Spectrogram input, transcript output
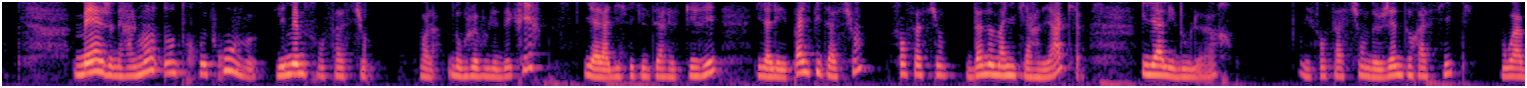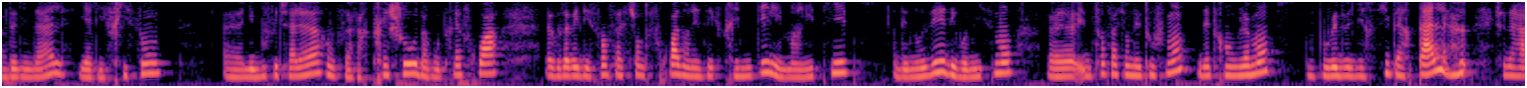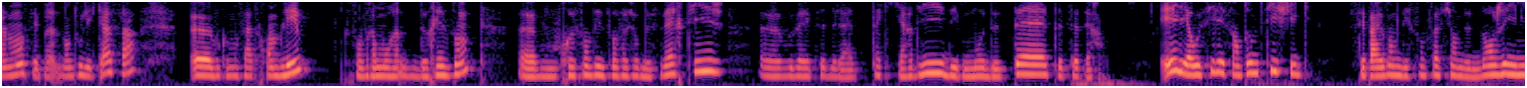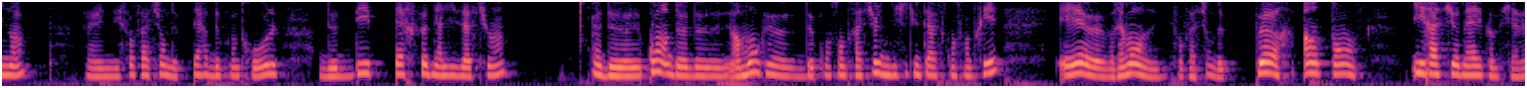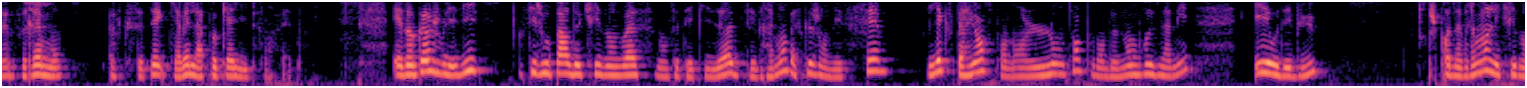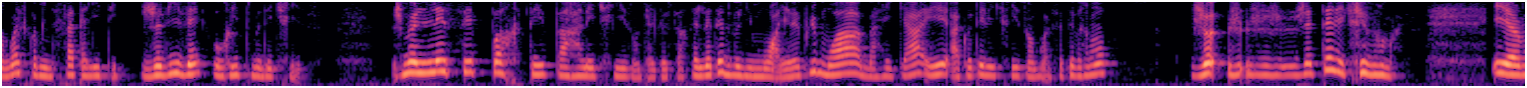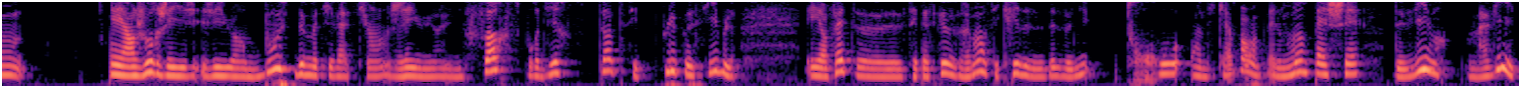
Mais généralement, on retrouve les mêmes sensations. Voilà, donc je vais vous les décrire. Il y a la difficulté à respirer, il y a les palpitations, sensations d'anomalie cardiaque, il y a les douleurs, les sensations de gêne thoracique ou abdominale, il y a les frissons, euh, les bouffées de chaleur, vous pouvez avoir très chaud, d'un coup très froid, euh, vous avez des sensations de froid dans les extrémités, les mains, les pieds, des nausées, des vomissements, euh, une sensation d'étouffement, d'étranglement, vous pouvez devenir super pâle, généralement c'est dans tous les cas ça, vous commencez à trembler sans vraiment de raison, vous ressentez une sensation de vertige, vous avez peut-être de la tachycardie, des maux de tête, etc. Et il y a aussi les symptômes psychiques, c'est par exemple des sensations de danger imminent, des sensations de perte de contrôle, de dépersonnalisation, euh, de, un manque de concentration, une difficulté à se concentrer et euh, vraiment une sensation de peur intense, irrationnelle, comme s'il y avait vraiment que c'était qu'il y avait l'apocalypse en fait. Et donc comme je vous l'ai dit, si je vous parle de crise d'angoisse dans cet épisode, c'est vraiment parce que j'en ai fait l'expérience pendant longtemps, pendant de nombreuses années. Et au début, je prenais vraiment les crises d'angoisse comme une fatalité. Je vivais au rythme des crises. Je me laissais porter par les crises en quelque sorte. Elles étaient devenues moi. Il n'y avait plus moi, Marika, et à côté les crises d'angoisse. C'était vraiment... Je, j'étais les crises d'angoisse. Et, euh, un jour, j'ai eu un boost de motivation. J'ai eu une force pour dire stop, c'est plus possible. Et en fait, euh, c'est parce que vraiment, ces crises, elles étaient devenues trop handicapante. Elle m'empêchait de vivre ma vie.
